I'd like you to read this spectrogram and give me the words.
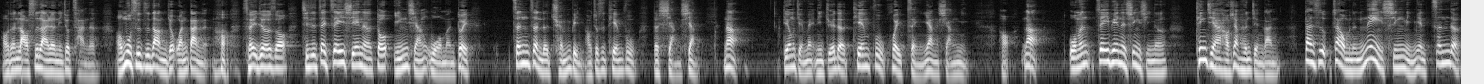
好，等老师来了你就惨了。哦，牧师知道你就完蛋了。哦，所以就是说。其实，在这一些呢，都影响我们对真正的权柄哦，就是天赋的想象。那弟兄姐妹，你觉得天赋会怎样想你？好，那我们这一篇的信息呢，听起来好像很简单，但是在我们的内心里面，真的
